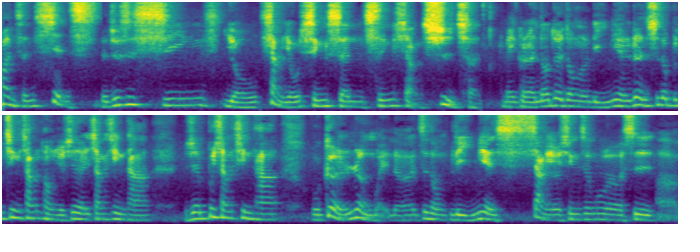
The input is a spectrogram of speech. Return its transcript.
换成现实，也就是心由相由心生，心想事成。每个人都对这种理念认识都不尽相同，有些人相信他，有些人不相信他。我个人认为呢，这种理念相由心生，或者是呃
